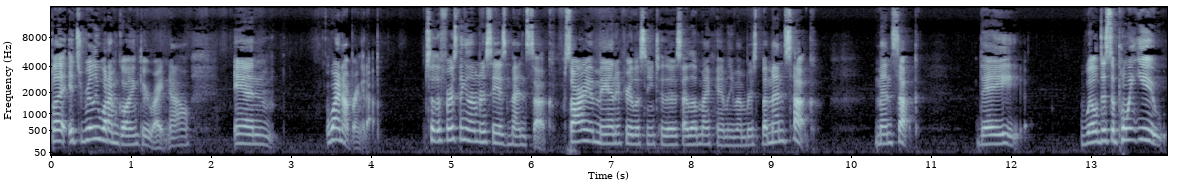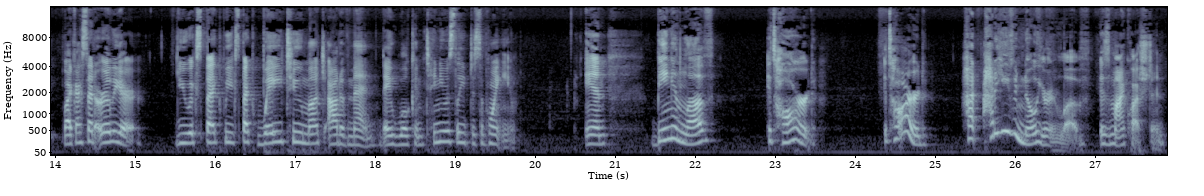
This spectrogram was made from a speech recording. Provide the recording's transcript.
But it's really what I'm going through right now. And why not bring it up? So the first thing I'm going to say is men suck. Sorry, a man, if you're listening to this. I love my family members, but men suck. Men suck. They will disappoint you. Like I said earlier, you expect, we expect way too much out of men. They will continuously disappoint you. And being in love, it's hard. It's hard. How, how do you even know you're in love? Is my question.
